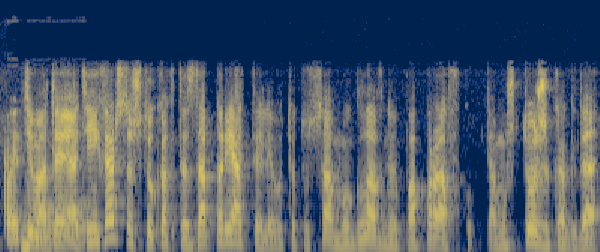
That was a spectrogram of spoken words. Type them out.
Поэтому... Дима, а, ты, а тебе не кажется, что как-то запрятали вот эту самую главную поправку? Потому что тоже, когда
